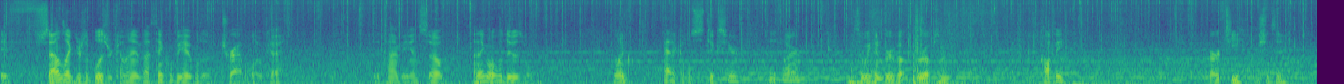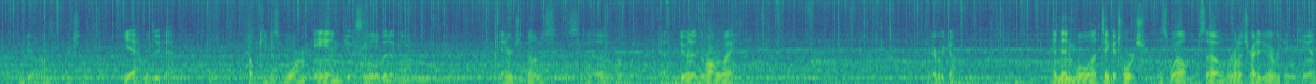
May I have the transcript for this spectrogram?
it sounds like there's a blizzard coming in, but I think we'll be able to travel okay for the time being. So I think what we'll do is we'll want to add a couple sticks here to the fire, so we can brew up brew up some coffee? Or tea, I should say. What are we doing on actually? Yeah, we'll do that. Help keep us warm and give us a little bit of a energy bonus. So, oh, God, doing it the wrong way. There we go. And then we'll uh, take a torch as well. So we're going to try to do everything we can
